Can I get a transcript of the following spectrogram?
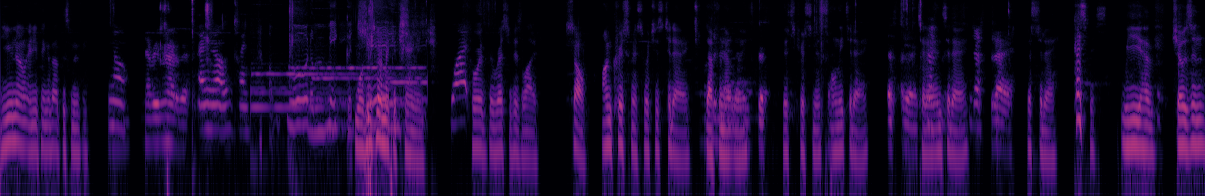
do you know anything about this movie? No, Never even heard of it. I know. It's like, Well, he's going to make a change. what? for the rest of his life. So, on Christmas, which is today, definitely, it's Christmas, only today, Just today. today and today, Just today. just today. Christmas! We have chosen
